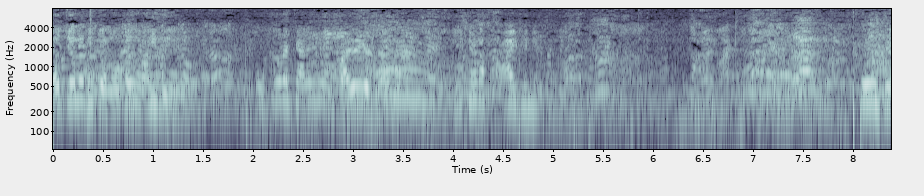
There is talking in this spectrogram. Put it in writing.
ওর জন্য ঢুকে দে উপরে চালিয়ে বাইরে গেছে সেটা ফাইট নে এই যে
